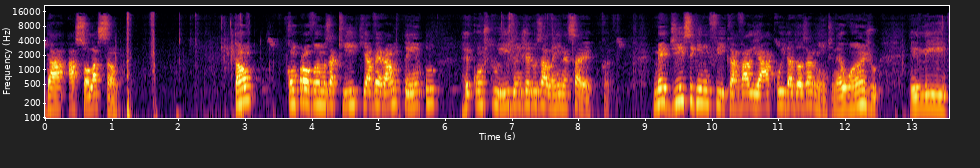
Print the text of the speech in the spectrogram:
da assolação. Então, comprovamos aqui que haverá um templo reconstruído em Jerusalém nessa época. Medir significa avaliar cuidadosamente, né? O anjo, ele,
